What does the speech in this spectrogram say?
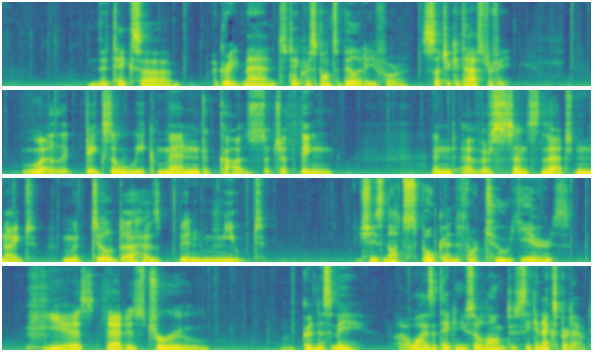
It takes a, a great man to take responsibility for such a catastrophe. Well, it takes a weak man to cause such a thing. And ever since that night, Matilda has been mute. She's not spoken for two years? Yes, that is true. Goodness me. Uh, why is it taking you so long to seek an expert out?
